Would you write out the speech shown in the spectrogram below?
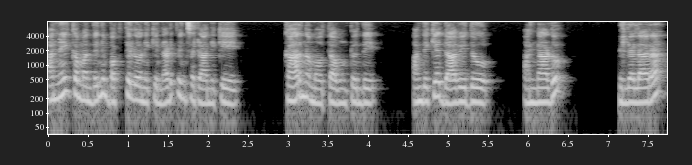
అనేక మందిని భక్తిలోనికి నడిపించటానికి కారణమవుతా ఉంటుంది. అందుకే దావీదు అన్నాడు పిల్లలారా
